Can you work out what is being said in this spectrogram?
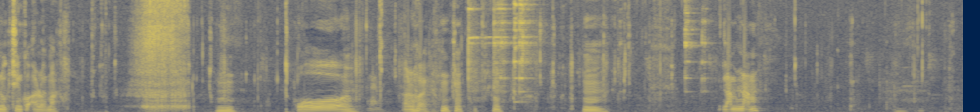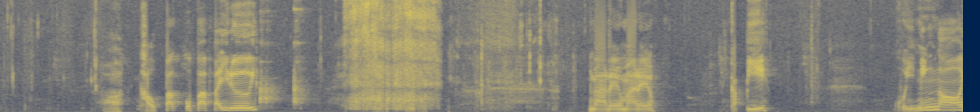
ลูกชิ้นก็อร่อยมากอืมโอ้อร่อยอืมล้ำน้ำ อ๋อเข่าปักอุปาไปเลย มาเร็วมาเร็วกะปีคุยนิ่งน้อย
